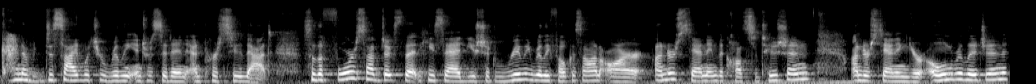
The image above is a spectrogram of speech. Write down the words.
kind of decide what you're really interested in and pursue that. So the four subjects that he said you should really really, really focus on are understanding the Constitution, understanding your own religion,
